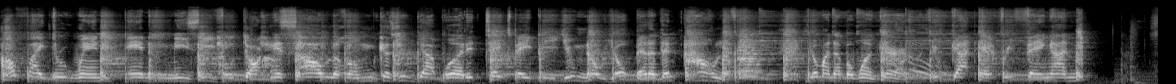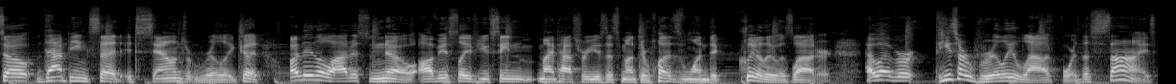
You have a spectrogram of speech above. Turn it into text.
I'll fight through any enemies, evil, darkness, all of them. Cause you got what it takes, baby. You know you're better than all of them. You're my number one girl. You got everything I need. So that being said, it sounds really good. Are they the loudest? No. Obviously, if you've seen my past reviews this month, there was one that clearly was louder. However, these are really loud for the size.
